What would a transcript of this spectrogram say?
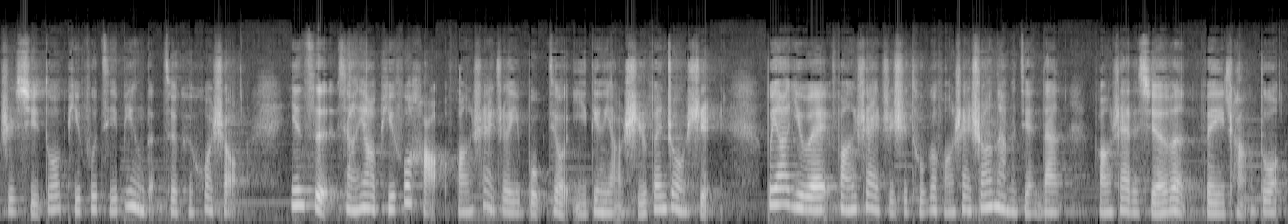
致许多皮肤疾病的罪魁祸首。因此，想要皮肤好，防晒这一步就一定要十分重视。不要以为防晒只是涂个防晒霜那么简单。防晒的学问非常多，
